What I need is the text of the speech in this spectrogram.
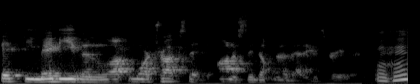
50, maybe even a lot more trucks that honestly don't know that answer either. Mm-hmm.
